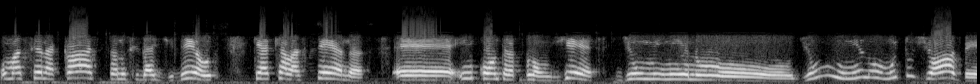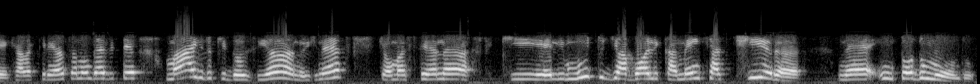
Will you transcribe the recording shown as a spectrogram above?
uma cena clássica no Cidade de Deus, que é aquela cena é, em contra-plongé de um menino, de um menino muito jovem, aquela criança não deve ter mais do que 12 anos, né? Que é uma cena que ele muito diabolicamente atira né, em todo mundo.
